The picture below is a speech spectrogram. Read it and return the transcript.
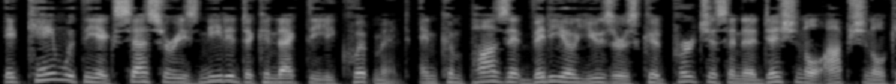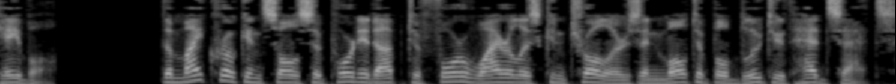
It came with the accessories needed to connect the equipment, and composite video users could purchase an additional optional cable. The microconsole supported up to four wireless controllers and multiple Bluetooth headsets.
